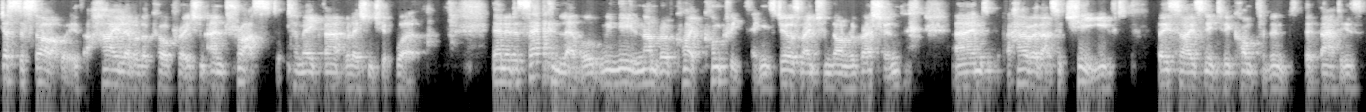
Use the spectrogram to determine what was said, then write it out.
just to start with, a high level of cooperation and trust to make that relationship work. Then at a second level, we need a number of quite concrete things. Jill's mentioned non-regression, and however that's achieved, both sides need to be confident that that is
